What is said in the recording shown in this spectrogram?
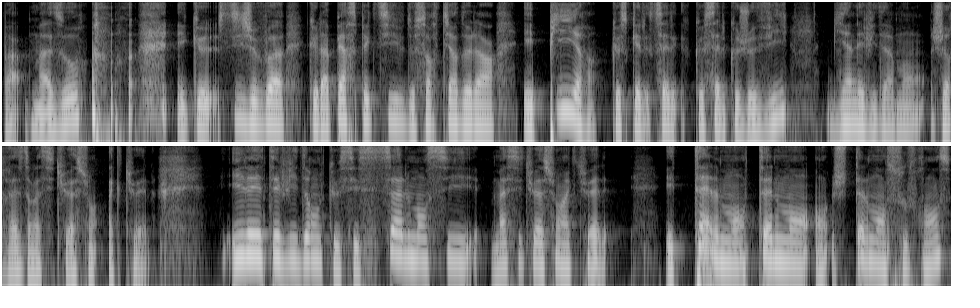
pas maso, et que si je vois que la perspective de sortir de là est pire que, ce celle, que celle que je vis, bien évidemment, je reste dans la situation actuelle. Il est évident que c'est seulement si ma situation actuelle est tellement, tellement en, tellement en souffrance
